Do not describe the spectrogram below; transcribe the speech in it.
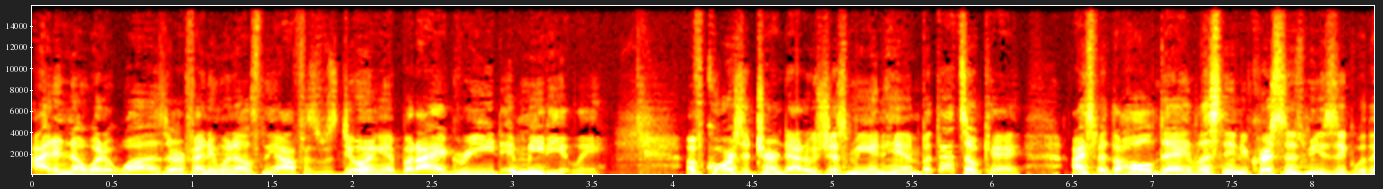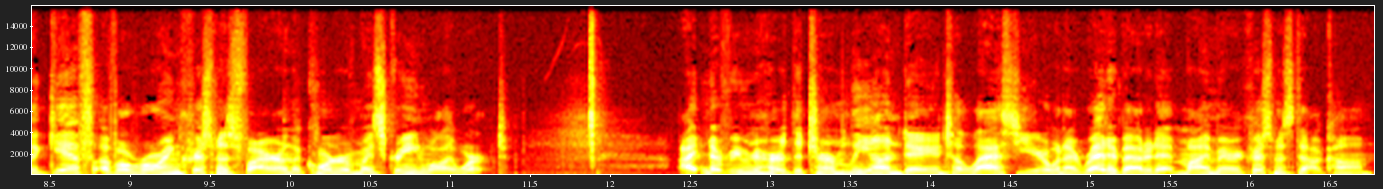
I didn't know what it was or if anyone else in the office was doing it, but I agreed immediately. Of course, it turned out it was just me and him, but that's okay. I spent the whole day listening to Christmas music with a gif of a roaring Christmas fire on the corner of my screen while I worked. I'd never even heard the term Leon Day until last year when I read about it at mymerrychristmas.com.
